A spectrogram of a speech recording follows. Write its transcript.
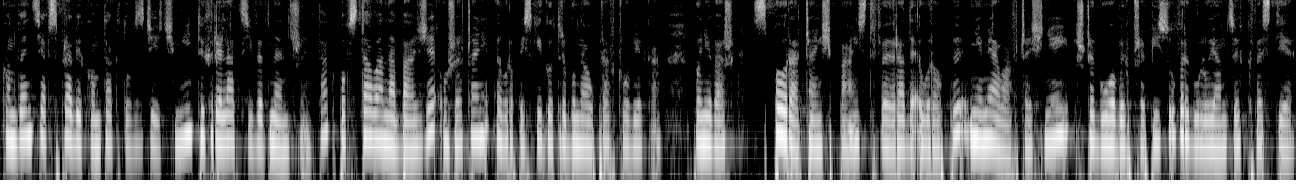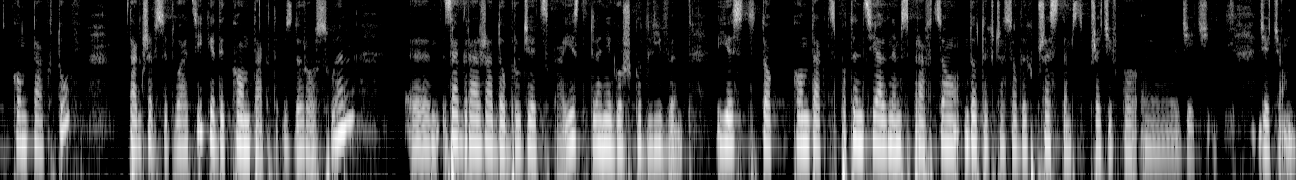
konwencja w sprawie kontaktów z dziećmi, tych relacji wewnętrznych, tak, powstała na bazie orzeczeń Europejskiego Trybunału Praw Człowieka, ponieważ spora część państw Rady Europy nie miała wcześniej szczegółowych przepisów regulujących kwestie kontaktów, także w sytuacji, kiedy kontakt z dorosłym zagraża dobru dziecka, jest dla niego szkodliwy. Jest to kontakt z potencjalnym sprawcą dotychczasowych przestępstw przeciwko e, dzieci, dzieciom.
